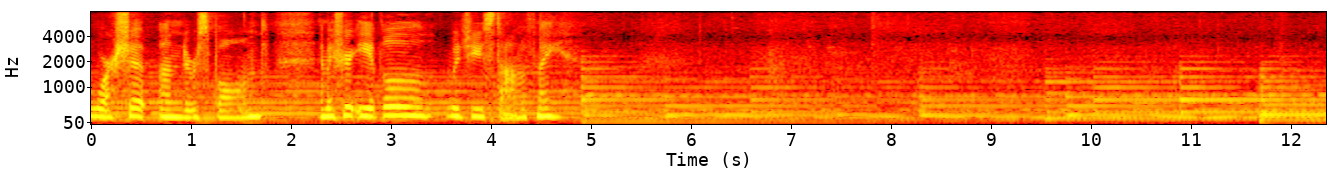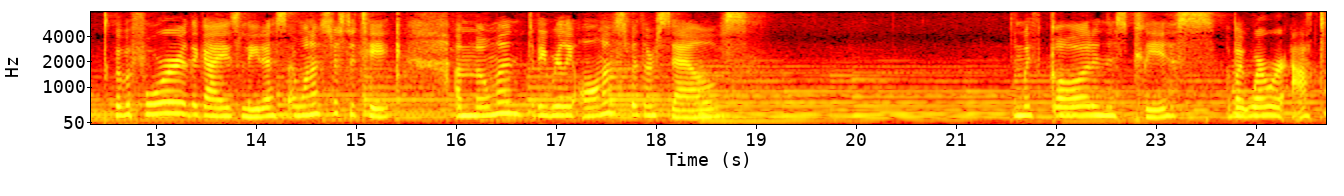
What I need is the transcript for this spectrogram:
worship and to respond. And if you're able, would you stand with me? But before the guys lead us, I want us just to take a moment to be really honest with ourselves and with God in this place about where we're at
